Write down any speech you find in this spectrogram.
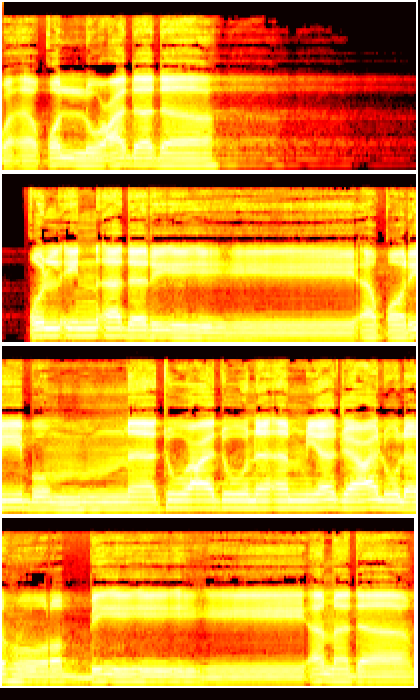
وأقل عددا. قل إن أدري أقريب ما توعدون أم يجعل له ربي أمدا؟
